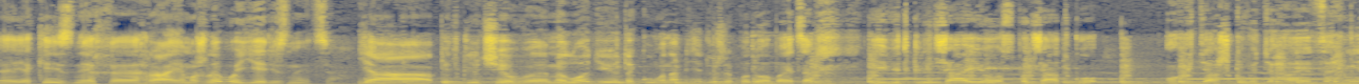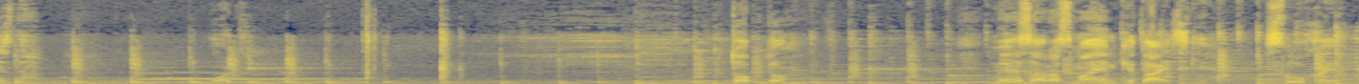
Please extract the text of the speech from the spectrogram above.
е, який з них е, грає. Можливо, є різниця. Я підключив е, мелодію, таку вона мені дуже подобається. І відключаю спочатку. Ох, тяжко витягається гнізда. От. Тобто, ми зараз маємо китайський. Слухаємо.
